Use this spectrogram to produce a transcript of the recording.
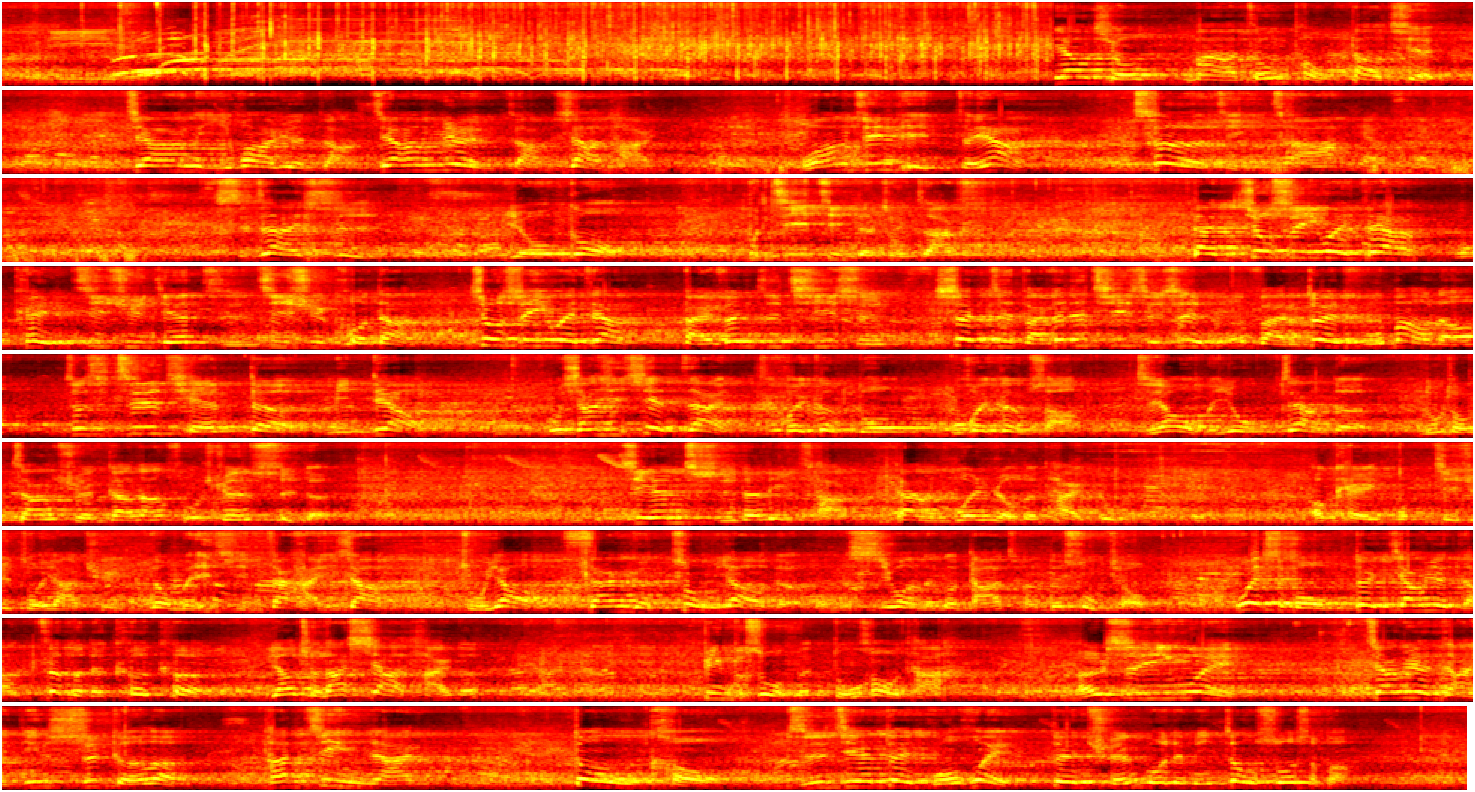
要求马总统道歉，江宜桦院长、江院长下台，王金平怎样撤警察，实在是有够不激进的主张。但就是因为这样，我们可以继续坚持，继续扩大。就是因为这样，百分之七十，甚至百分之七十是反对服贸的哦。这是之前的民调，我相信现在只会更多，不会更少。只要我们用这样的，如同张璇刚刚所宣示的，坚持的立场，但温柔的态度。OK，我们继续做下去。那我们一起再喊一下主要三个重要的，我们希望能够达成的诉求。为什么我们对江院长这么的苛刻，要求他下台呢？并不是我们独厚他，而是因为江院长已经失格了，他竟然直接对国会、对全国的民众说什么？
